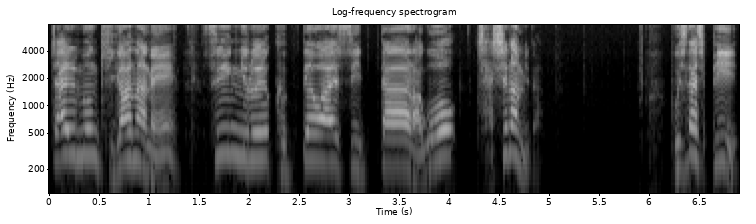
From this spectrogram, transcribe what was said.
짧은 기간 안에 수익률을 극대화할 수 있다라고 자신합니다. 보시다시피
